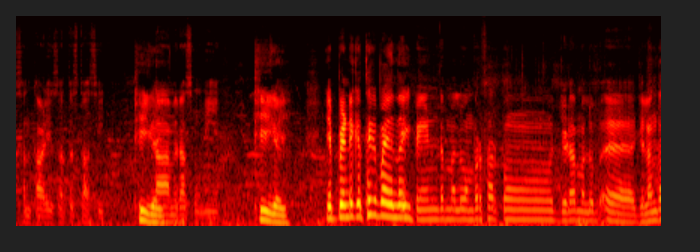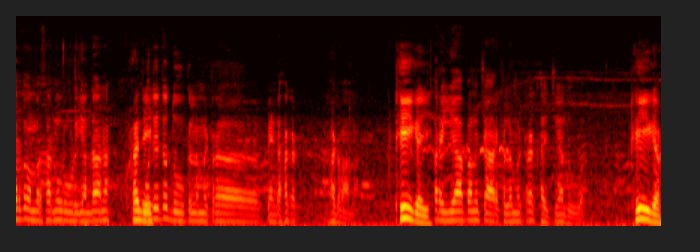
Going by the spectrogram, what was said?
47787 ਠੀਕ ਹੈ ਜੀ। ਨਾਮ ਮੇਰਾ ਸੋਨੀ ਹੈ ਠੀਕ ਹੈ ਜੀ। ਇਹ ਪਿੰਡ ਕਿੱਥੇ ਕੁ ਪੈ ਜਾਂਦਾ ਜੀ? ਪਿੰਡ ਮਤਲਬ ਅੰਮ੍ਰਿਤਸਰ ਤੋਂ ਜਿਹੜਾ ਮਤਲਬ ਅਹ, ਜਲੰਧਰ ਤੋਂ ਅੰਮ੍ਰਿਤਸਰ ਨੂੰ ਰੋਡ ਜਾਂਦਾ ਨਾ ਹਾਂਜੀ। ਉਹਦੇ ਤੋਂ 2 ਕਿਲੋਮੀਟਰ ਪਿੰਡ ਹਟ- ਹਟਵਾਵਾ। ਠੀਕ ਹੈ ਜੀ। ਰਈਆ ਆਪਾਂ ਨੂੰ 4 ਕਿਲੋਮੀਟਰ ਖਲਚੀਆਂ ਦੂਗਾ ਠੀਕ ਆ।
